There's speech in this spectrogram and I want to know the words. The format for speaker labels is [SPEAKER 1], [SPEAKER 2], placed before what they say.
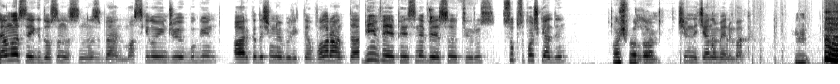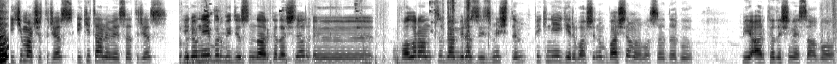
[SPEAKER 1] Selamlar sevgili dostlar nasılsınız? Ben Maskeli Oyuncu. Bugün arkadaşımla birlikte Valorant'ta 1000 VP'sine vs atıyoruz. Sup sup hoş geldin.
[SPEAKER 2] Hoş buldum.
[SPEAKER 1] Şimdi canım benim bak.
[SPEAKER 2] Hı.
[SPEAKER 1] İki maç atacağız. iki tane vs atacağız. Hello Neighbor videosunda arkadaşlar eee Valorant'ı ben biraz izmiştim. Peki niye geri başladım? Başlamadım aslında bu bir arkadaşın hesabı o.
